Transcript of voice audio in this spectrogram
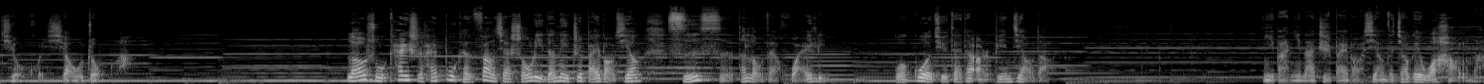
就会消肿了。老鼠开始还不肯放下手里的那只百宝箱，死死的搂在怀里。我过去在他耳边叫道。你把你那只百宝箱子交给我好了吗？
